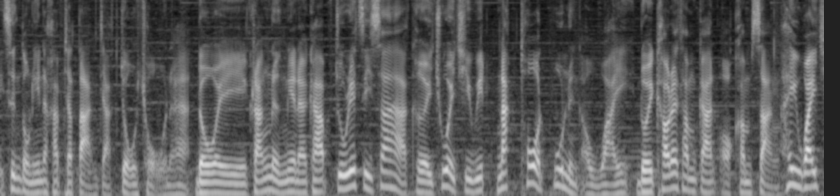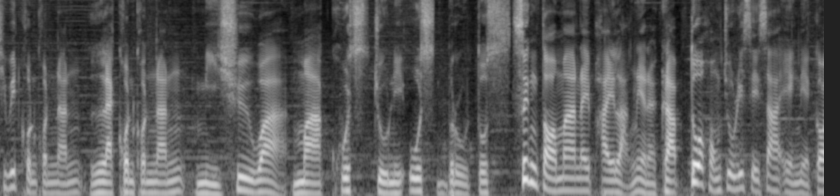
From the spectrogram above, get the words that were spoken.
ๆ ซึ่งตรงนี้นะครับจะต่างจากโจโฉนะฮะโดยครั้งหนึ่งเนี่ยนะครับจูเลสซีซ่าเคยช่วยชีวิตนักโทษผู้หนึ่งเอาไว้ โดยเขาได้ทำการออกคำสั่งให้ไว้ชีวิตคนคนนั้น และคนคนนั้นมีชื่อว่ามาคุสจูนิอุสบรตุสซึ่งต่อมาในภายหลังเนี่ยนะครับตัวของจูเลียสซีซ่าเองเนี่ยก็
